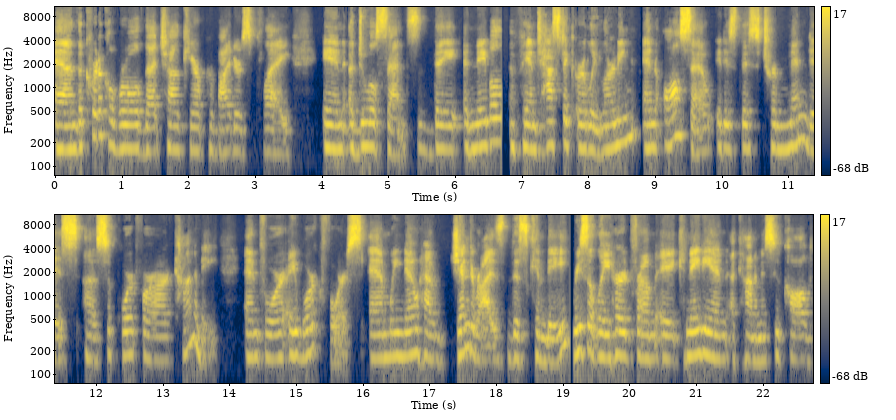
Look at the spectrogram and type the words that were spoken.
and the critical role that childcare providers play in a dual sense. They enable fantastic early learning, and also it is this tremendous uh, support for our economy and for a workforce. And we know how genderized this can be. Recently heard from a Canadian economist who called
